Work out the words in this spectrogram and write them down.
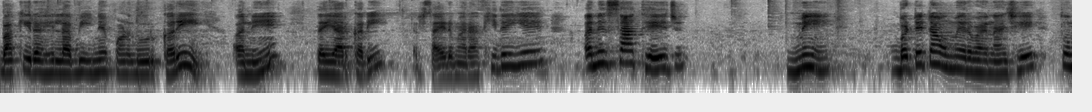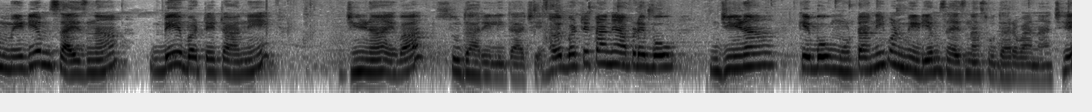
બાકી રહેલા બીને પણ દૂર કરી અને તૈયાર કરી સાઈડમાં રાખી દઈએ અને સાથે જ મેં બટેટા ઉમેરવાના છે તો મીડિયમ સાઇઝના બે બટેટાને ઝીણા એવા સુધારી લીધા છે. હવે બટેટાને આપણે બહુ ઝીણા કે બહુ મોટા નહીં, પણ મીડિયમ સાઇઝના સુધારવાના છે.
